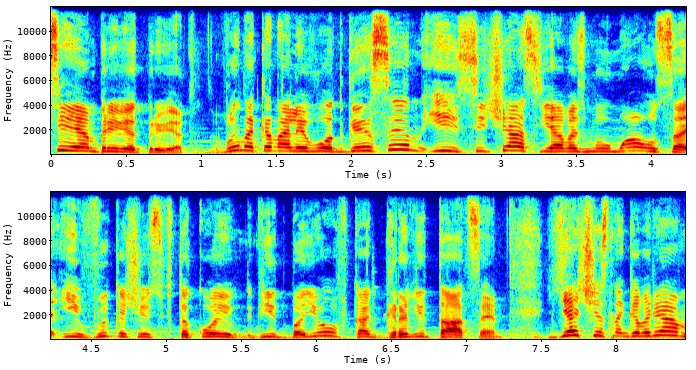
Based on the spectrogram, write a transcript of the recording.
Всем привет-привет! Вы на канале Вот ГСН и сейчас я возьму Мауса и выкачусь в такой вид боев, как гравитация. Я, честно говоря,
